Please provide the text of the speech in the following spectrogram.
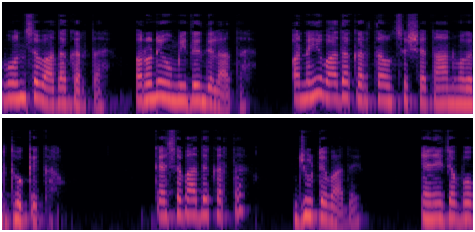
وہ ان سے وعدہ کرتا ہے اور انہیں امیدیں دلاتا ہے۔ اور نہیں وعدہ کرتا ان سے شیتان مگر دھوکے کا۔ کیسے وعدے کرتا ہے؟ جھوٹے وعدے۔ یعنی جب وہ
